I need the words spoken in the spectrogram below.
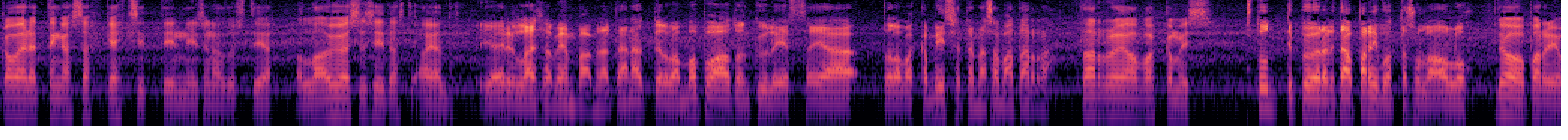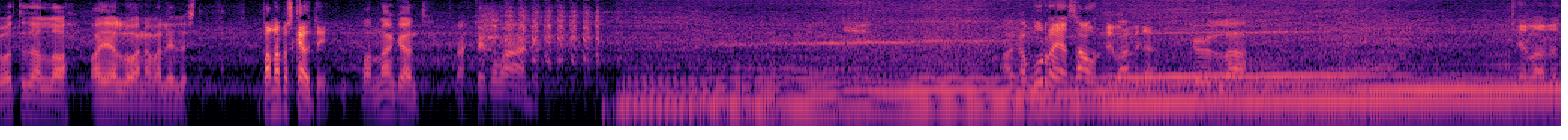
kavereiden kanssa keksittiin niin sanotusti ja ollaan yhdessä siitä asti ajeltu. Ja erilaisilla vempaamilla. Tämä näytti olevan mopoauton kyljessä ja tuolla vaikka missä tämä sama Tarra. Tarroja on vaikka missä. Stunttipyörä, niin tämä on pari vuotta sulla ollut. Joo, pari vuotta tällä on ajellut aina välillä. Pannaanpas käyntiin. Pannaan käyntiin. Lähtee kova ääni. Aika mureja soundi vai mitä? Kyllä. Siellä on nyt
